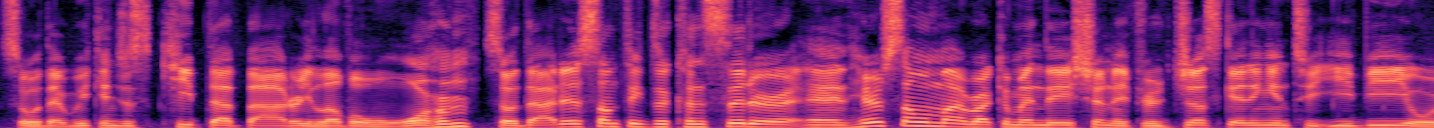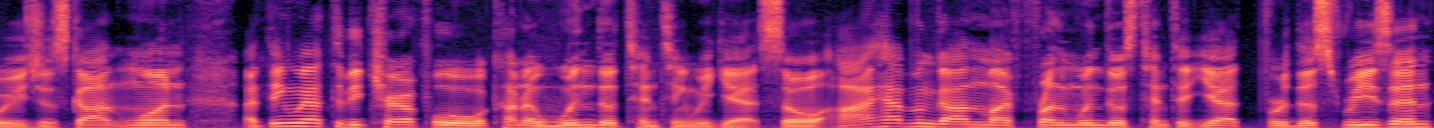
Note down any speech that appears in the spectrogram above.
so that we can just keep that battery level warm. So that is something to consider. And here's some of my recommendation if you're just getting into EV or you just got one. I think we have to be careful what kind of window tinting we get. So I haven't gotten my front windows tinted yet for this reason.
